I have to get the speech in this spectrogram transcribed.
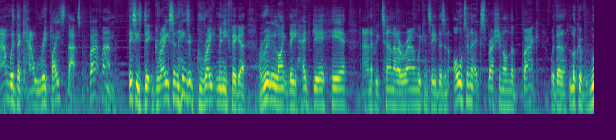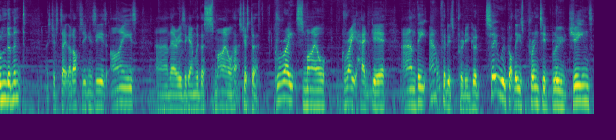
And with the cowl replaced, that's Batman. This is Dick Grayson, he's a great minifigure. I really like the headgear here, and if we turn that around, we can see there's an alternate expression on the back with a look of wonderment. Let's just take that off so you can see his eyes and there he is again with a smile. That's just a great smile, great headgear, and the outfit is pretty good too. We've got these printed blue jeans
